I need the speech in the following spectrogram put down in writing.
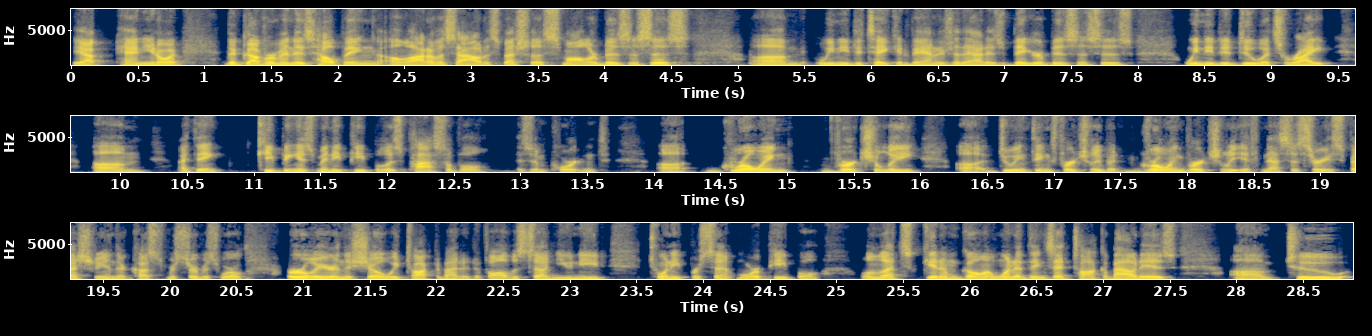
Yep. And you know what? The government is helping a lot of us out, especially smaller businesses. Um, we need to take advantage of that as bigger businesses. We need to do what's right. Um, I think keeping as many people as possible is important. Uh, growing virtually, uh, doing things virtually, but growing virtually if necessary, especially in their customer service world. Earlier in the show, we talked about it. If all of a sudden you need 20% more people, well, let's get them going. One of the things I talk about is um, to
